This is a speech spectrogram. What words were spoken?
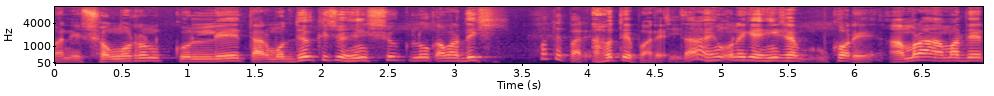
মানে সংগঠন করলে তার মধ্যেও কিছু হিংসুক লোক আমরা দেখি। হতে পারে। হতে পারে। তারা অনেকে হিংসা করে। আমরা আমাদের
